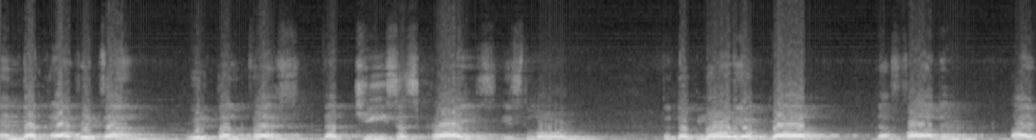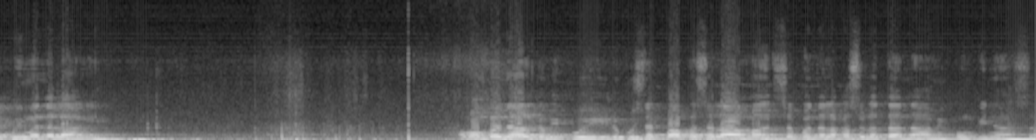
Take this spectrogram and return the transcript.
and that every tongue will confess that Jesus Christ is Lord, to the glory of God the Father. Tayo po'y manalangin. Amang banal, kami po'y lubos nagpapasalamat sa banal na kasulatan na aming pong binasa.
